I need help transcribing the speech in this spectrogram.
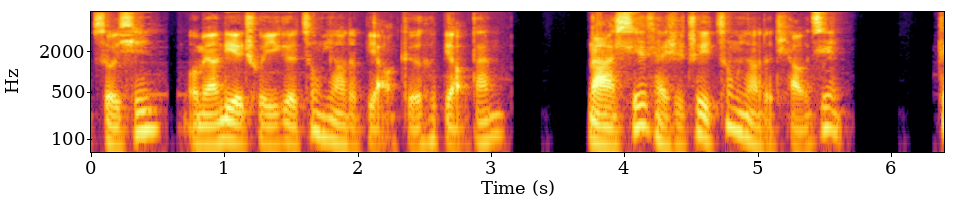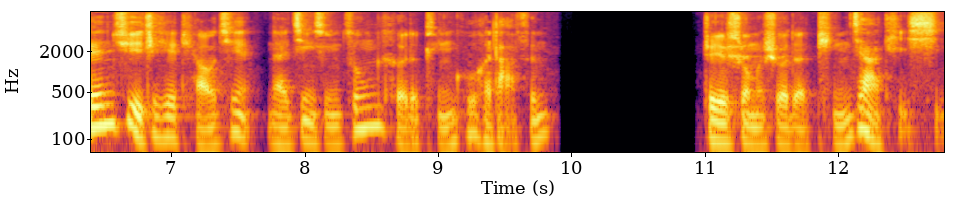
首先我们要列出一个重要的表格和表单，哪些才是最重要的条件？根据这些条件来进行综合的评估和打分，这就是我们说的评价体系。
